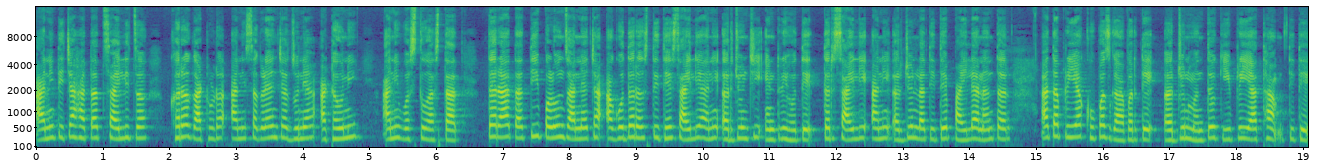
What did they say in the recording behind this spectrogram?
आणि तिच्या हातात सायलीचं खरं गाठोडं आणि सगळ्यांच्या जुन्या आठवणी आणि वस्तू असतात. तर आता ती पळून जाण्याच्या अगोदरच तिथे सायली आणि अर्जुनची एंट्री होते. तर सायली आणि अर्जुनला तिथे पाहिल्यानंतर आता प्रिया खूपच घाबरते. अर्जुन म्हणतो की प्रिया थांब तिथे.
